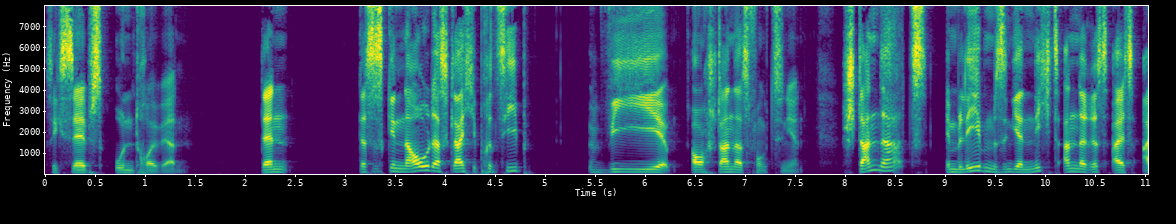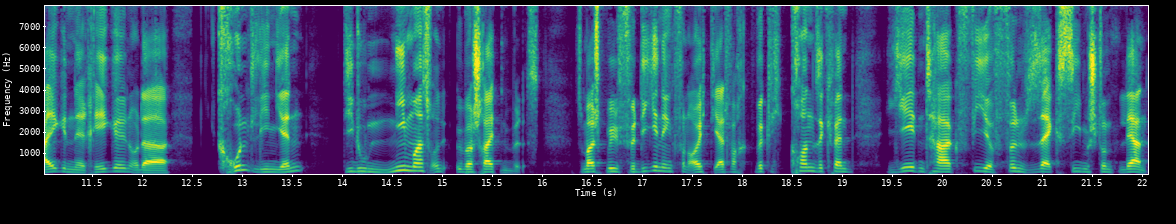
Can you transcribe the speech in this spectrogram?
sich selbst untreu werden. Denn das ist genau das gleiche Prinzip, wie auch Standards funktionieren. Standards im Leben sind ja nichts anderes als eigene Regeln oder Grundlinien, die du niemals überschreiten würdest. Zum Beispiel für diejenigen von euch, die einfach wirklich konsequent jeden Tag vier, fünf, sechs, sieben Stunden lernen.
